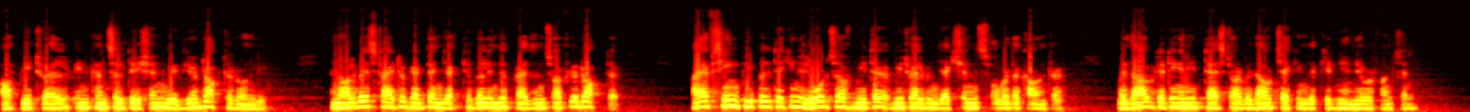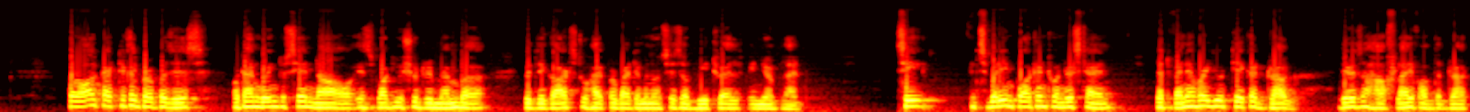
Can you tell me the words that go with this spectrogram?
of B12 in consultation with your doctor only and always try to get the injectable in the presence of your doctor. I have seen people taking loads of beta B12 injections over the counter without getting any test or without checking the kidney and liver function. For all practical purposes, what I am going to say now is what you should remember with regards to hypervitaminosis of B12 in your blood. See, it's very important to understand that whenever you take a drug, there is a half-life of the drug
